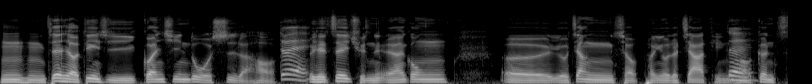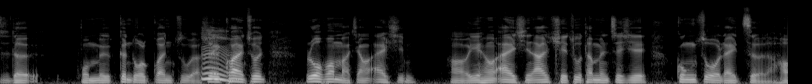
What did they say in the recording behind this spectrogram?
嗯哼，这小定是关心弱势了哈，对而且这一群人家公，呃，有这样小朋友的家庭对哈，更值得我们更多的关注了。嗯所以快说，落方嘛讲爱心，好，也很有爱心啊，协助他们这些工作来做了哈。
